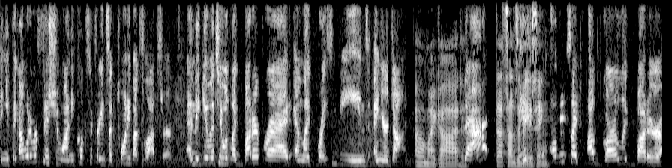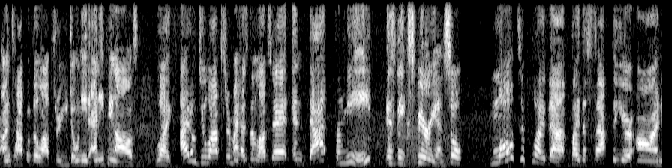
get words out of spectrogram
and you pick out whatever fish you want he cooks it for you it's like 20 bucks lobster and they give it to you with like butter bread and like rice and beans and you're done Oh my God. that That sounds is- amazing. and it's like a garlic butter on top of the lobster. You don't need anything else. Like I don't do lobster. My husband loves it, and that for me is the experience. So multiply that by the fact that you're on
